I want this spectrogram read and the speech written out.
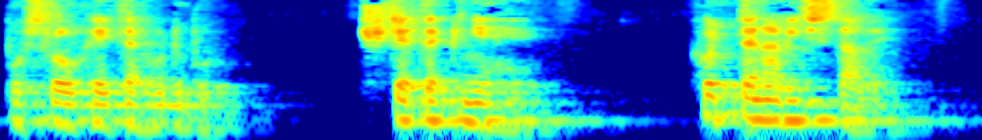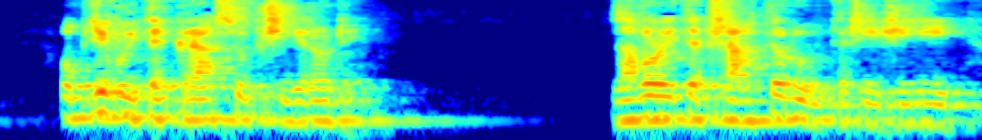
poslouchejte hudbu, čtěte knihy, choďte na výstavy, obdivujte krásu přírody, zavolejte přátelů, kteří žijí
